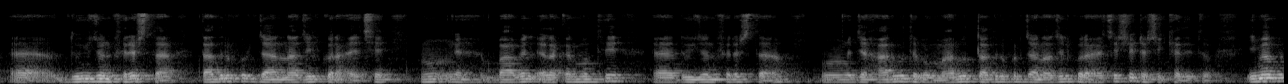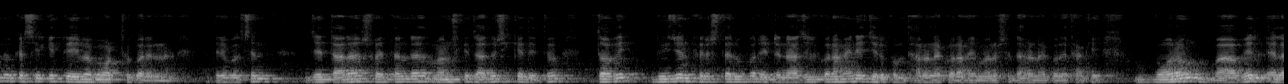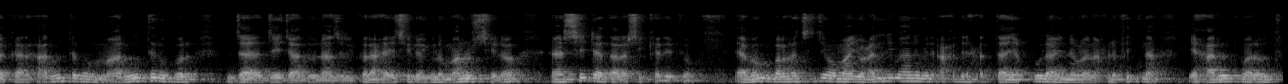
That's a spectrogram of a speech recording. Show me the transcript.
দুইজন ফেরেস্তা তাদের উপর যা নাজিল করা হয়েছে বাবেল এলাকার মধ্যে দুইজন ফেরেস্তা যে হারুত এবং মারুত তাদের উপর যা নাজিল করা হয়েছে সেটা শিক্ষা দিত। ইমাম কাশির কিন্তু এইভাবে অর্থ করেন না। তিনি বলছেন যে তারা শয়তানরা মানুষকে জাদু শিক্ষা দিত তবে দুইজন ফেরেস্তার উপর এটা নাজিল করা হয়নি, যেরকম ধারণা করা হয়, মানুষের ধারণা করে থাকে। বরং বাবেল এলাকার হারুত এবং মারুতের উপর যা, যে জাদু নাজিল করা হয়েছিল, এগুলো মানুষ ছিল সেটা তারা শিক্ষা দিত। এবং বলা হচ্ছে যে ওমায়ু আল্লিমান আহাদের হাত্তা ইয়াকুল আইনামা নাহনু ফিতনা। এ হারুত, মারুত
